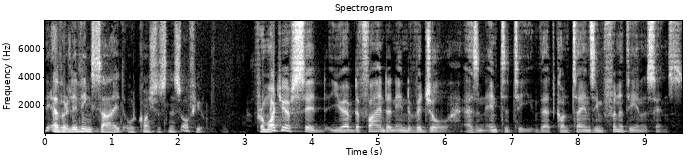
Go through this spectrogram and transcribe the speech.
the ever living side or consciousness of you. From what you have said, you have defined an individual as an entity that contains infinity in a sense.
